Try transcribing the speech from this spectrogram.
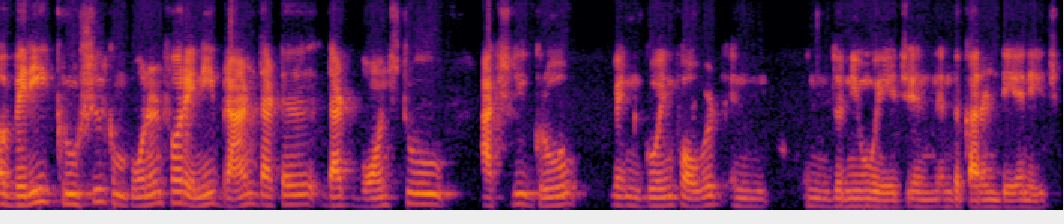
a very crucial component for any brand that is that wants to actually grow when going forward in in the new age in in the current day and age?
